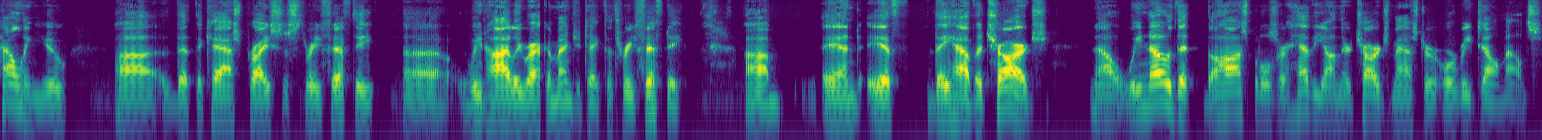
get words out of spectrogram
telling you uh, that the cash price is 350, uh, we'd highly recommend you take the 350. Um, and if they have a charge, now we know that the hospitals are heavy on their charge master or retail amounts,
